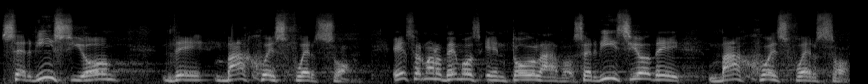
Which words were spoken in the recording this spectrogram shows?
servicio de bajo esfuerzo. Eso, hermanos, vemos en todo lado. Servicio de bajo esfuerzo.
